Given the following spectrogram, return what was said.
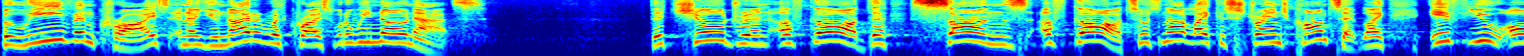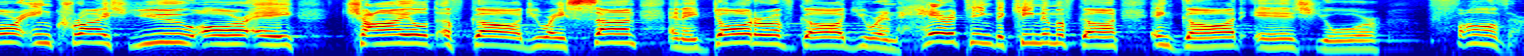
believe in Christ and are united with Christ, what are we known as? The children of God, the sons of God. So it's not like a strange concept. Like, if you are in Christ, you are a child of God. You are a son and a daughter of God. You are inheriting the kingdom of God, and God is your father.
